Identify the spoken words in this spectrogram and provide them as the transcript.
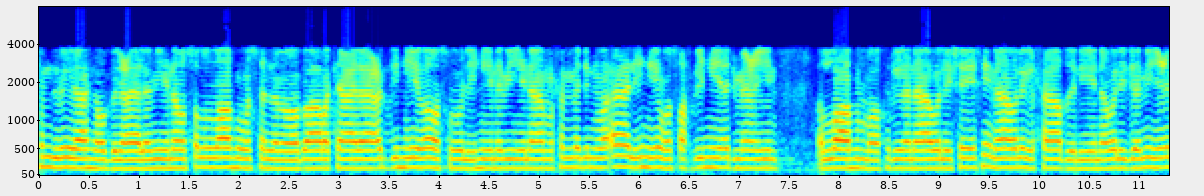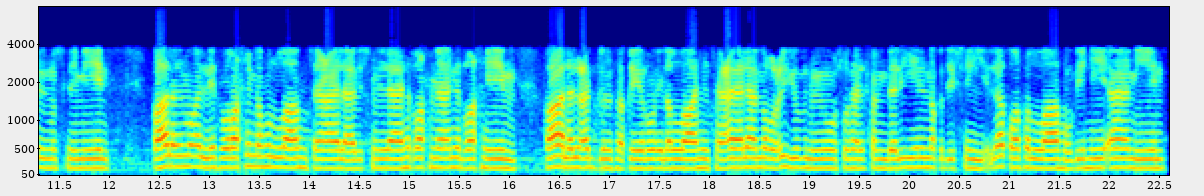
الحمد لله رب العالمين وصلى الله وسلم وبارك على عبده ورسوله نبينا محمد وآله وصحبه أجمعين. اللهم اغفر لنا ولشيخنا وللحاضرين ولجميع المسلمين. قال المؤلف رحمه الله تعالى بسم الله الرحمن الرحيم. قال العبد الفقير إلى الله تعالى مرعي بن يوسف الحنبلي المقدسي لطف الله به آمين.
